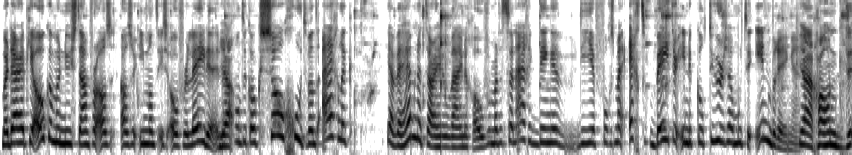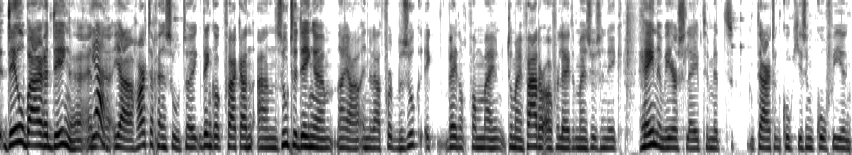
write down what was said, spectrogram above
Maar daar heb je ook een menu staan voor als, als er iemand is overleden. En dat vond ik ook zo goed. Want eigenlijk ja, we hebben het daar heel weinig over. Maar dat zijn eigenlijk dingen die je volgens mij echt beter in de cultuur zou moeten inbrengen. Ja, gewoon deelbare dingen. En ja. Uh, ja, hartig en zoet. Ik denk ook vaak aan, aan zoete dingen. Nou ja, inderdaad, voor het bezoek. Ik weet nog van mijn, toen mijn vader overleed, mijn zus en ik heen en weer sleepten met taart en koekjes en koffie en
